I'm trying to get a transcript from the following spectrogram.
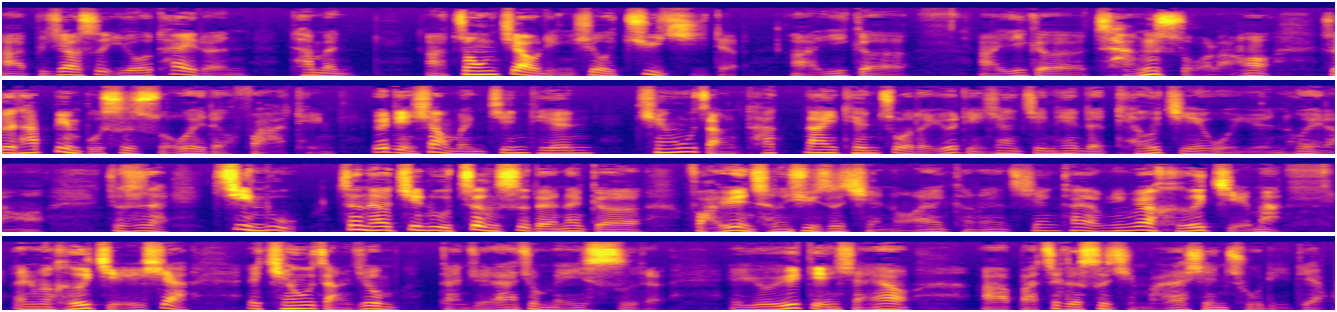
啊比较是犹太人他们啊宗教领袖聚集的啊一个。啊，一个场所了哈，所以它并不是所谓的法庭，有点像我们今天千夫长他那一天做的，有点像今天的调解委员会了哈，就是在进入真的要进入正式的那个法院程序之前哦，哎，可能先看你们要和解嘛，哎，你们和解一下，哎，千夫长就感觉他就没事了，有一点想要啊把这个事情把它先处理掉。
